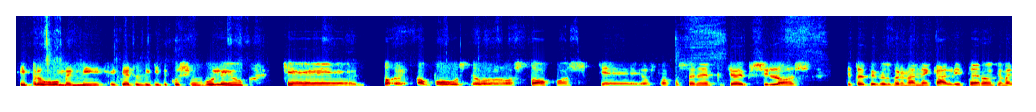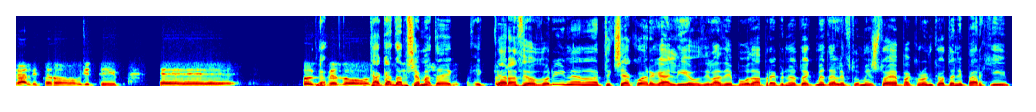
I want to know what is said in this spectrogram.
η προηγούμενη θητεία του Διοικητικού Συμβουλίου και το, ο, ο, ο στόχος και ο στόχος είναι πιο υψηλός και το επίπεδο πρέπει να είναι καλύτερο και μεγαλύτερο γιατί ε, το επίπεδο... Κακά τα ψέματα, η Καραθεοδόρη είναι ένα αναπτυξιακό εργαλείο, δηλαδή που θα πρέπει να το εκμεταλλευτούμε στο έπακρον. Και όταν υπάρχει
